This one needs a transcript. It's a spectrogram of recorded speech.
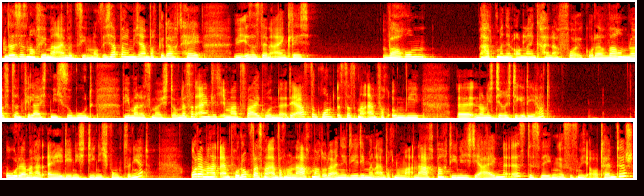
dass ich das noch viel mehr einbeziehen muss. Ich habe nämlich einfach gedacht, hey, wie ist es denn eigentlich? Warum hat man denn online keinen Erfolg? Oder warum läuft es dann vielleicht nicht so gut, wie man es möchte? Und das hat eigentlich immer zwei Gründe. Der erste Grund ist, dass man einfach irgendwie äh, noch nicht die richtige Idee hat. Oder man hat eine Idee, nicht, die nicht funktioniert. Oder man hat ein Produkt, was man einfach nur nachmacht oder eine Idee, die man einfach nur nachmacht, die nicht die eigene ist. Deswegen ist es nicht authentisch.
